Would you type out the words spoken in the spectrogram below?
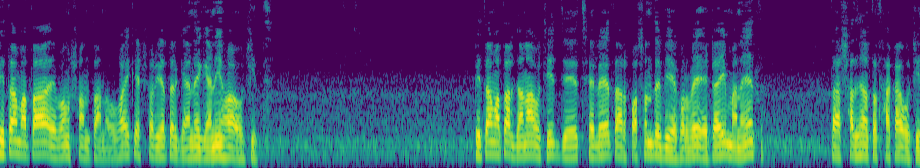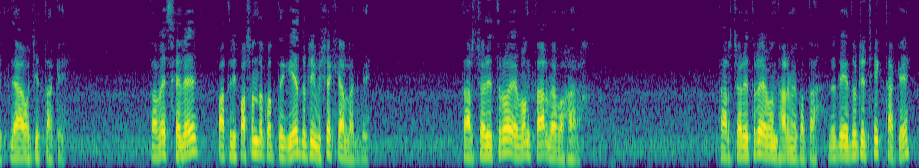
পিতা মাতা এবং সন্তান, উভয়কে শরীয়তের জ্ঞানে জ্ঞানী হওয়া উচিত। পিতা মাতার জানা উচিত যে ছেলে তার পছন্দে বিয়ে করবে, এটাই মানে তার স্বাধীনতা থাকা উচিত, দেওয়া উচিত তাকে। তবে ছেলে পাত্রী পছন্দ করতে গিয়ে দুটি বিষয় খেয়াল রাখবে, তার চরিত্র এবং তার ব্যবহার। তার চরিত্র এবং ধার্মিকতা, যদি এ দুটি ঠিক থাকে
